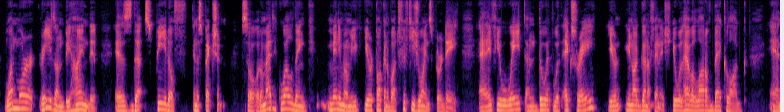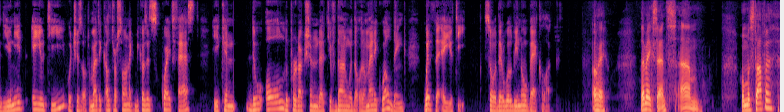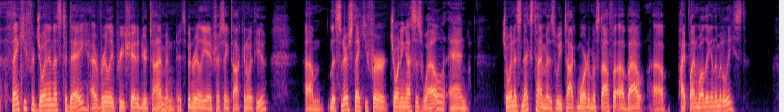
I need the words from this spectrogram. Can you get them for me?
One more reason behind it is the speed of inspection. So automatic welding minimum you, are talking about 50 joints per day. And if you wait and do it with X-ray, you're you're not gonna finish. You will have a lot of backlog. And you need AUT, which is automatic ultrasonic, because it's quite fast. You can do all the production that you've done with the automatic welding with the AUT. So there will be no backlog. Okay. That makes sense. Um, well, Mustafa, thank you for joining us today. I've really appreciated your time, and it's been really interesting talking with you. Um, listeners, thank you for joining us as well. And join us next time as we talk more to Mustafa about uh, pipeline welding in the Middle East.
